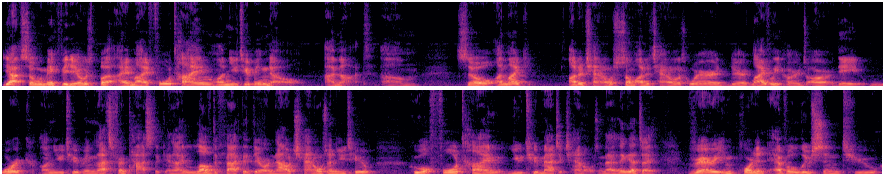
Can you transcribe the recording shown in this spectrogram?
yeah, so we make videos, but am I full-time on YouTubing? No, I'm not. Um, so unlike other channels, some other channels where their livelihoods are, they work on YouTube and that's fantastic. And I love the fact that there are now channels on YouTube who are full-time YouTube magic channels. And I think that's a very important evolution to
